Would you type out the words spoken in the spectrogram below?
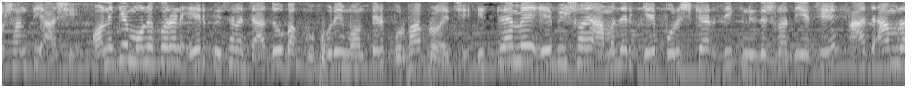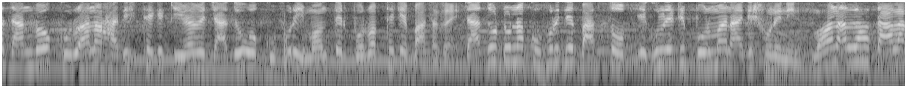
অশান্তি আসে। অনেকে মনে করেন এর পেছনে জাদু বা কুফুরি মন্ত্রের প্রভাব রয়েছে। ইসলামে এ বিষয়ে আমাদেরকে পরিষ্কার দিক নির্দেশনা দিয়েছে। আজ আমরা জানব কুরআন হাদিস থেকে কীভাবে জাদু ও কুফুরি মন্ত্রের প্রভাব থেকে বাঁচা যায়। জাদু টোনা কুফুরি যে বাস্তব, এগুলোর একটি প্রমাণ আগে শুনে নিন। মহান আল্লাহ তালা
